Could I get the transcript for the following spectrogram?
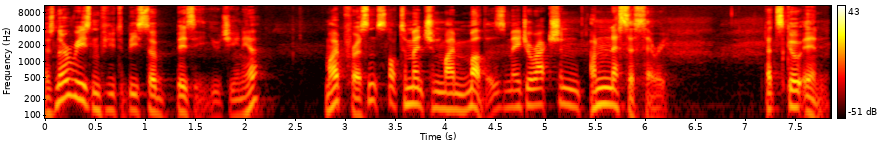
There's no reason for you to be so busy, Eugenia. My presence, not to mention my mother's, made your action unnecessary. Let's go in.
